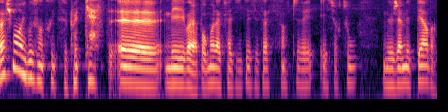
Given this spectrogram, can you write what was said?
Vachement égocentrique ce podcast. Euh, mais voilà, pour moi la créativité c'est ça, c'est s'inspirer et surtout ne jamais perdre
